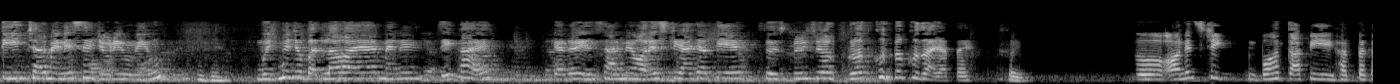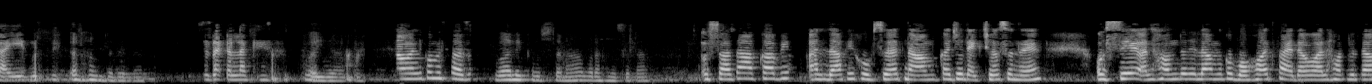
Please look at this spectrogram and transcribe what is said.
تین چار مہینے سے جڑی ہوئی ہوں۔ مجھ میں جو بدلاؤ آیا ہے میں نے دیکھا ہے کہ اگر انسان میں آنےسٹی آ جاتی ہے تو اسپرچل گروتھ خود بخود آ جاتا ہے۔ تو آنےسٹی بہت کافی حد تک آئی ہے۔ الحمد للہ جزاک اللہ خیر۔ السلام علیکم استاذ وعلیکم السلام و رحمۃ اللہ۔ استاذہ آپ کا بھی اللہ کے خوبصورت نام کا جو لیکچر سن رہے ہیں اس سے الحمد للہ ہم لوگ کو بہت فائدہ ہوا۔ الحمد للہ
